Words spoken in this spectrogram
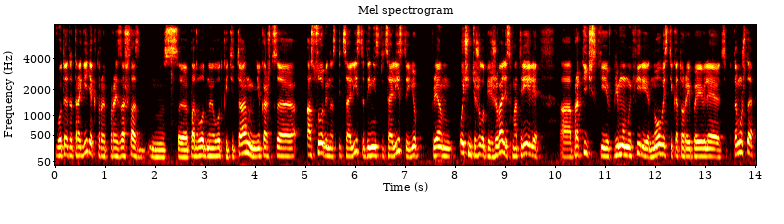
вот эта трагедия, которая произошла с подводной лодкой «Титан», мне кажется, особенно специалисты, да и не специалисты, ее прям очень тяжело переживали, смотрели а, практически в прямом эфире новости, которые появляются. Потому что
